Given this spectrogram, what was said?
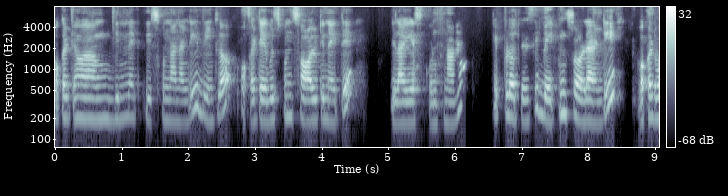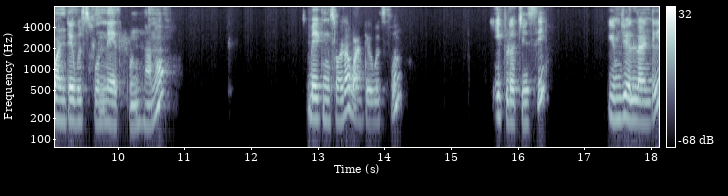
ఒక గిన్నె అయితే తీసుకున్నానండి. దీంట్లో ఒక టేబుల్ స్పూన్ సాల్ట్ని అయితే ఇలా వేసుకుంటున్నాను. ఇప్పుడు వచ్చేసి బేకింగ్ సోడా అండి. ఒకటి వన్ టేబుల్ స్పూన్ వేసుకుంటున్నాను. Baking soda one tablespoon. ఇప్పుడు వచ్చేసి జెల్ అండి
